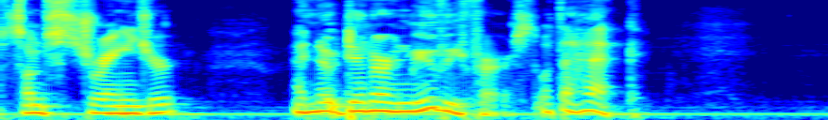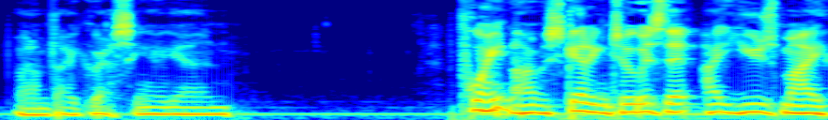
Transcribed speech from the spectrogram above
some stranger, and no dinner and movie first. What the heck? But I'm digressing again. The point I was getting to is that I used my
